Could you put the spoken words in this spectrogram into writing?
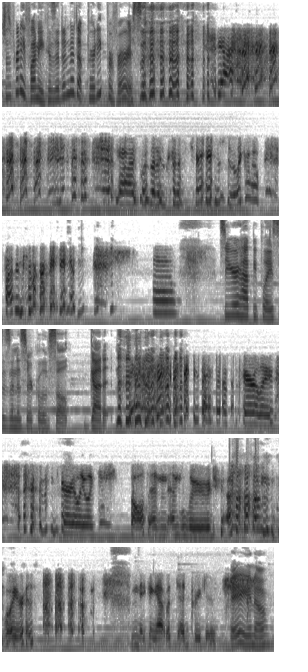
Which is pretty funny because it ended up pretty perverse. yeah. yeah, I suppose that is kind of strange. like, oh, happy memories. uh, so your happy place is in a circle of salt. Got it. apparently, apparently, like salt and and lewd um, voyeurism, making out with dead creatures. Hey, you know,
